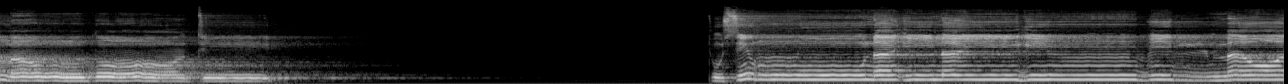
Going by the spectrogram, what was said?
مرضاتي. تسرون إليهم بالمودة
